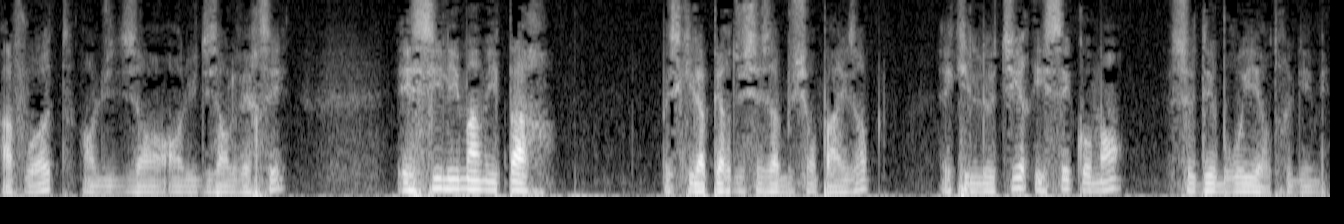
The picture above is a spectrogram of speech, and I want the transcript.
à voix haute en lui disant, le verset. Et si l'imam il part, parce qu'il a perdu ses ablutions par exemple, et qu'il le tire, il sait comment se débrouiller entre guillemets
